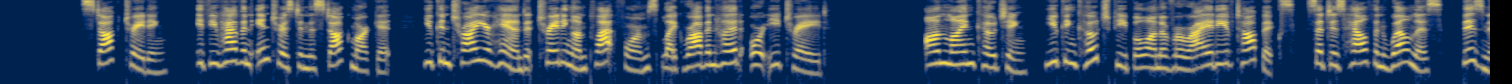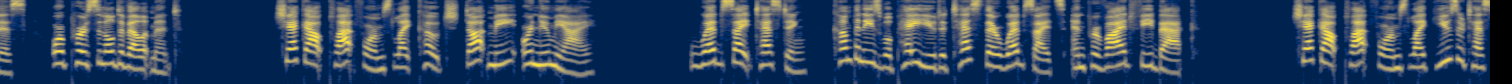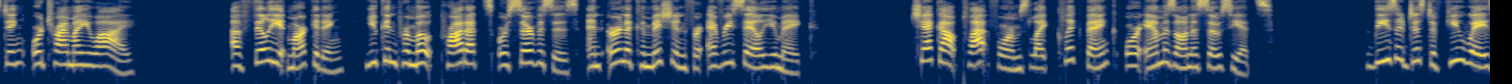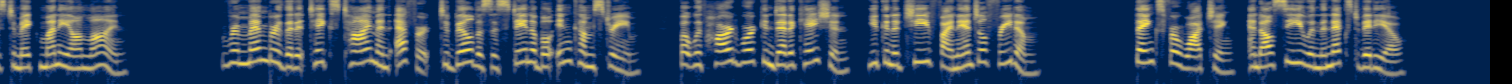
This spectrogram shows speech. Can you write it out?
Stock trading. If you have an interest in the stock market, you can try your hand at trading on platforms like Robinhood or eTrade. Online coaching. You can coach people on a variety of topics, such as health and wellness, business, or personal development. Check out platforms like Coach.me or Numiai. Website testing. Companies will pay you to test their websites and provide feedback. Check out platforms like User Testing or TryMyUI. Affiliate marketing, you can promote products or services and earn a commission for every sale you make. Check out platforms like ClickBank or Amazon Associates. These are just a few ways to make money online. Remember that it takes time and effort to build a sustainable income stream, but with hard work and dedication, you can achieve financial freedom. Thanks for watching, and I'll see you in the next video.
